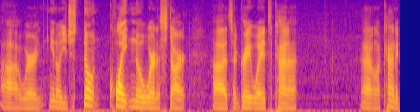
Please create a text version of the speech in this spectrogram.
uh, where you know you just don't quite know where to start. Uh, it's a great way to kind of I don't know, kind of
